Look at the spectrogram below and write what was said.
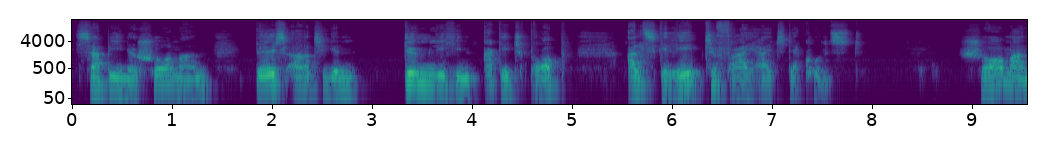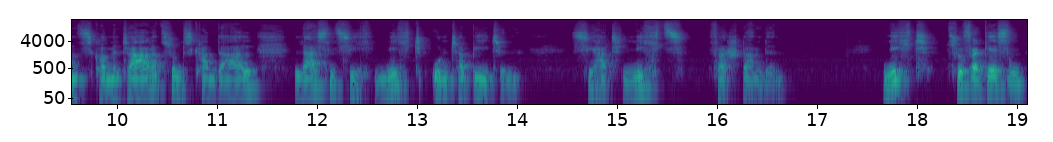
Sabine Schormann, bösartigen, dümmlichen Agitprop als gelebte Freiheit der Kunst. Schormanns Kommentare zum Skandal lassen sich nicht unterbieten. Sie hat nichts verstanden. Nicht zu vergessen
